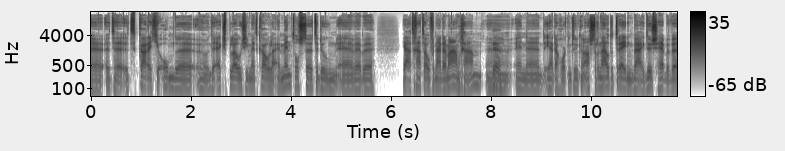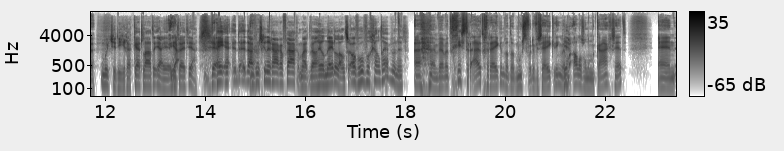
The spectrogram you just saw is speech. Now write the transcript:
het, het karretje om de, uh, de explosie met cola en mentos te, te doen. Uh, we hebben, ja, het gaat over naar de maan gaan. Ja. En ja, daar hoort natuurlijk een astronautentraining bij. Dus hebben we... Moet je die raket laten... Ja, je ja. moet weten, ja. De... Hey, daar is misschien een rare vraag, maar het wel heel Nederlands. Over hoeveel geld hebben we het? we hebben het gisteren uitgerekend, want dat moest voor de verzekering. We ja. hebben alles onder elkaar gezet. En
